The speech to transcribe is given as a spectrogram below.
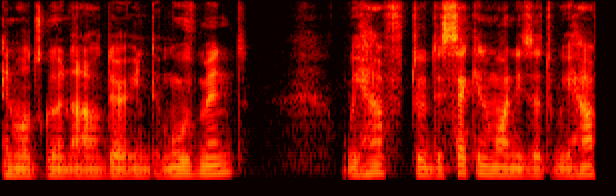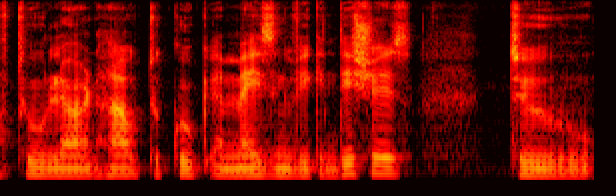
and what's going on out there in the movement. We have to, the second one is that we have to learn how to cook amazing vegan dishes to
